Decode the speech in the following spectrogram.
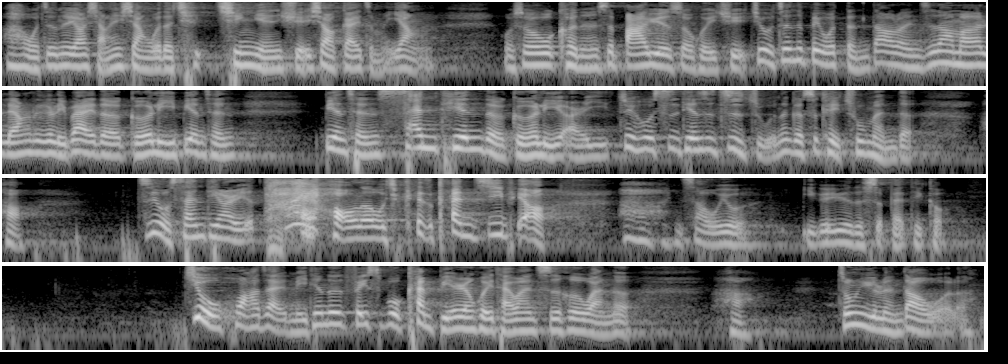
啊，我真的要想一想我的青青年学校该怎么样。我说我可能是八月的时候回去，结果真的被我等到了，你知道吗？两个礼拜的隔离变成变成三天的隔离而已，最后四天是自主，那个是可以出门的。好。只有三天而已，太好了！我就开始看机票啊！你知道我有一个月的 sabbatical，就花在每天都 Facebook 看别人回台湾吃喝玩乐，哈！终于轮到我了。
